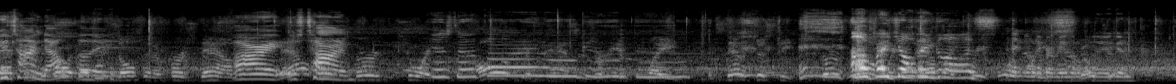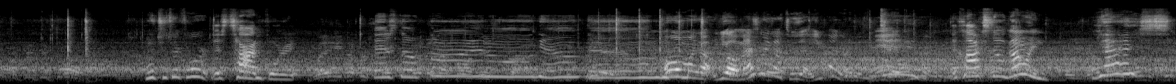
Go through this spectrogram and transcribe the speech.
You timed out. Oh, yeah. results in a first down. All right, it's time. Third and short. It's the final play instead of just the I'll break your bring it up like fingers. three, And four never be able to play again. One, two, three, four. It's time for it. It's the final countdown. Oh my god. Yo, imagine I got through that. You probably would have been mad. The clock's still going. Yes.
